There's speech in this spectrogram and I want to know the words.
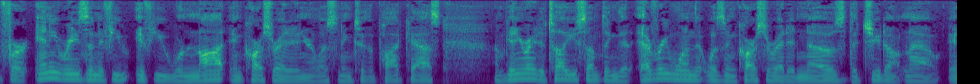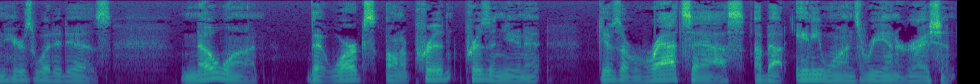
for any reason, if you if you were not incarcerated and you're listening to the podcast, I'm getting ready to tell you something that everyone that was incarcerated knows that you don't know. And here's what it is no one that works on a pri- prison unit gives a rat's ass about anyone's reintegration.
